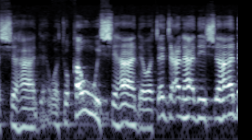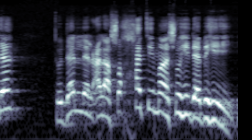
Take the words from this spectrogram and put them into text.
الشهادة وتقوي الشهادة وتجعل هذه الشهادة تدلل على صحة ما شهد به.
